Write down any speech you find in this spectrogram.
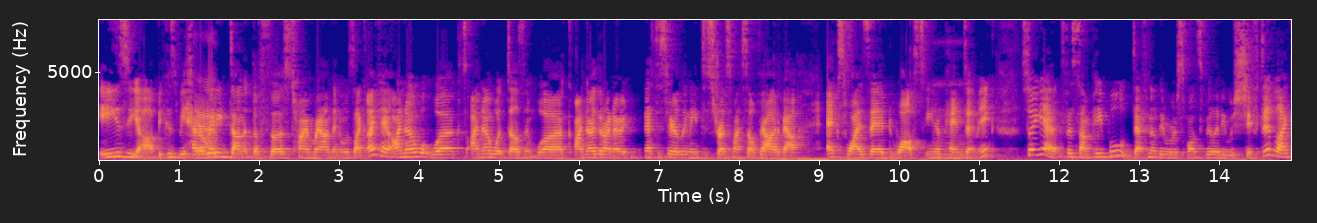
easier because we had Yeah. already done it the first time round and it was like, okay, I know what works. I know what doesn't work. I know that I don't necessarily need to stress myself out about XYZ whilst in a Mm. pandemic. So, yeah, for some people, definitely responsibility was shifted. Like,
